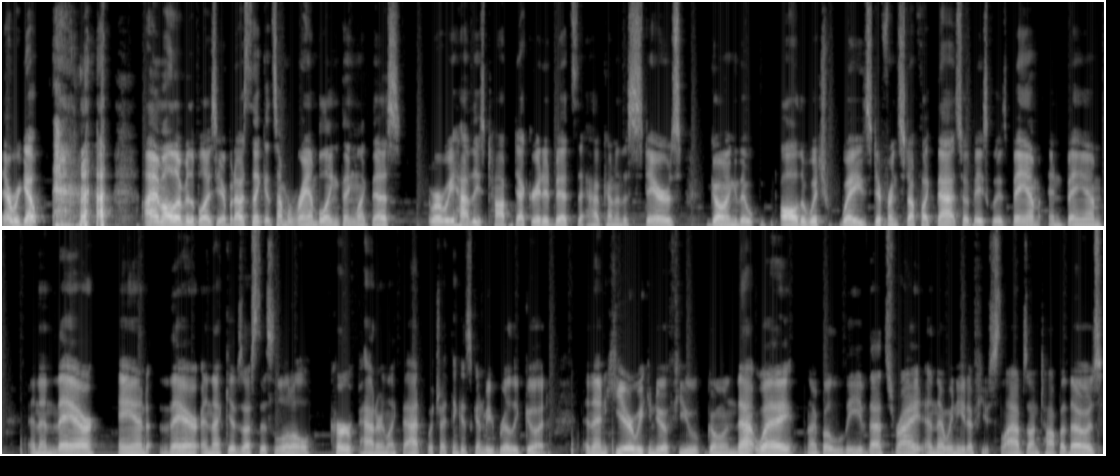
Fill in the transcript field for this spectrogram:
There we go. I am all over the place here, but I was thinking some rambling thing like this where we have these top decorated bits that have kind of the stairs going the all the which ways different stuff like that. So it basically is bam and bam and then there and there. And that gives us this little curve pattern like that which I think is going to be really good. And then here we can do a few going that way. I believe that's right. And then we need a few slabs on top of those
